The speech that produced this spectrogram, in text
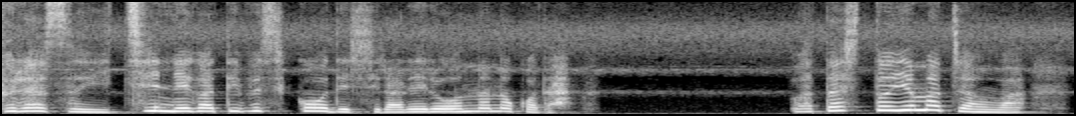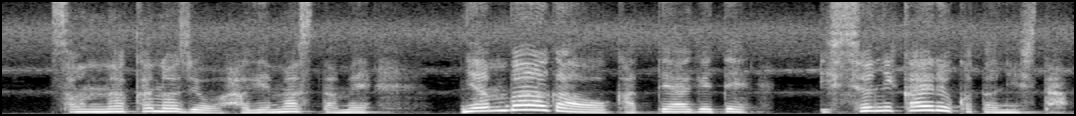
クラス1ネガティブ思考で知られる女の子だ。私とゆまちゃんはそんな彼女を励ますためニャンバーガーを買ってあげて一緒に帰ることにした。うわ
